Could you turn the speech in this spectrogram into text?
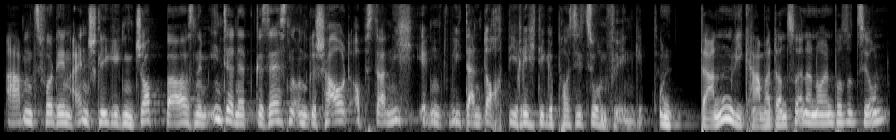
abends vor den einschlägigen Jobbörsen im Internet gesessen und geschaut, ob es da nicht irgendwie dann doch die richtige Position für ihn gibt. Und dann, wie kam er dann zu einer neuen Position?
